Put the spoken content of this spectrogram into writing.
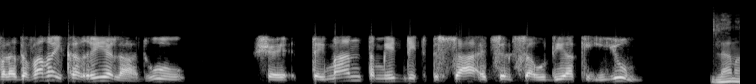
אבל הדבר העיקרי אלעד הוא שתימן תמיד נתפסה אצל סעודיה כאיום. למה?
